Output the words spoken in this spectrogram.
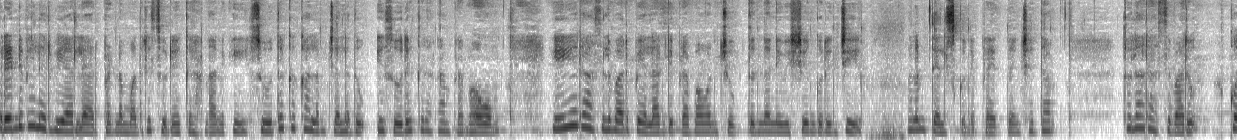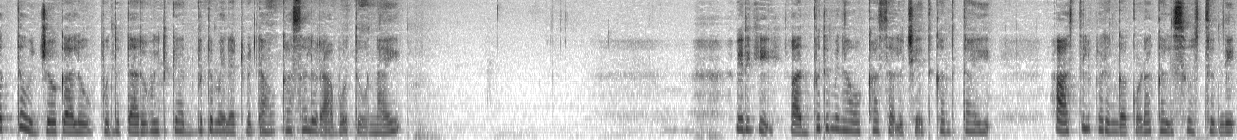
రెండు వేల ఇరవై ఆరులో ఏర్పడిన మొదటి సూర్యగ్రహణానికి సూతక కాలం చెల్లదు. ఈ సూర్యగ్రహణం ప్రభావం ఏ ఏ రాశుల వారిపై ఎలాంటి ప్రభావం చూపుతుందనే విషయం గురించి మనం తెలుసుకునే ప్రయత్నం చేద్దాం. తులారాశి వారు కొత్త ఉద్యోగాలు పొందుతారు. వీటికి అద్భుతమైనటువంటి అవకాశాలు రాబోతూ ఉన్నాయి. వీరికి అద్భుతమైన అవకాశాలు చేతికందుతాయి. ఆస్తుల పరంగా కూడా కలిసి వస్తుంది.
